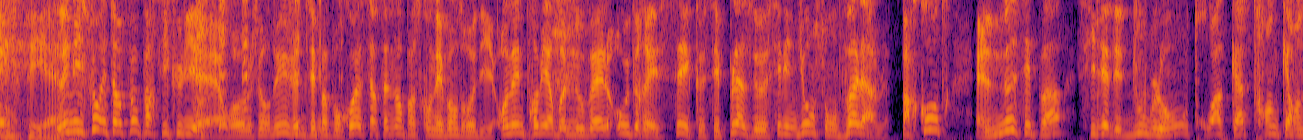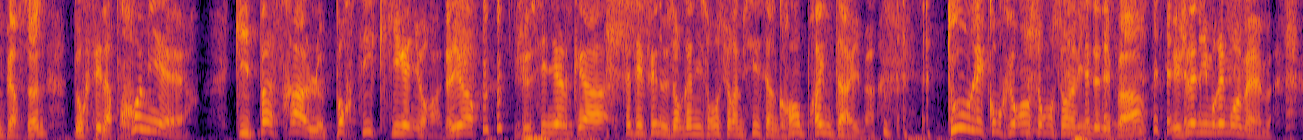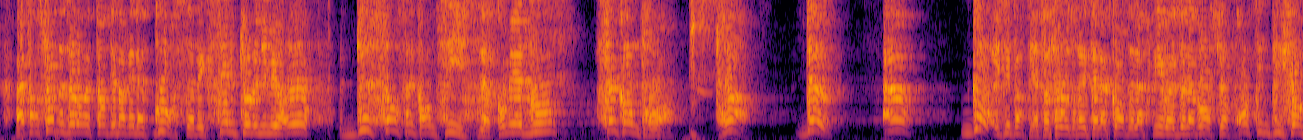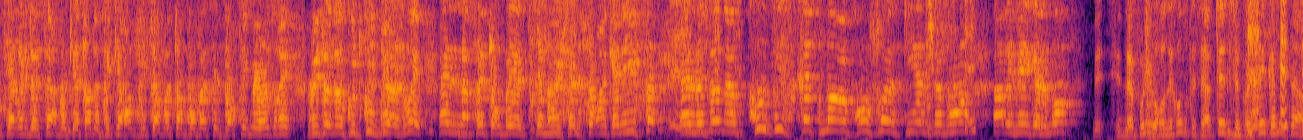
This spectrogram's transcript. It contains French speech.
RTL. L'émission est un peu particulière aujourd'hui, je ne sais pas pourquoi, certainement parce qu'on est vendredi. On a une première bonne nouvelle, Audrey sait que ses places de Céline Dion sont valables. Par contre, elle ne sait pas s'il y a des doublons, 3, 4, 30, 40 personnes. Donc c'est la première qui passera le portique qui gagnera. D'ailleurs, je signale qu'à cet effet, nous organiserons sur M6 un grand prime time. Concurrents seront sur la ligne de départ et je l'animerai moi-même. Attention, nous allons maintenant démarrer la course avec celle qui ont le numéro 256. Combien êtes-vous? 53. 3, 2, 1. Go Et c'est parti. Attention, Audrey est à la corde de la prive de l'avance sur Francine Pichon qui arrive de Terme, qui attend depuis 48 heures maintenant pour passer le portique. Mais Audrey lui donne un coup de coude bien joué. Elle l'a fait tomber, elle trébuche, elle sort un canif. Elle le donne un coup discrètement à Françoise qui, elle, debout, arrive également. Mais c'est de la folie, vous vous rendez compte que ça va peut-être se passer comme ça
